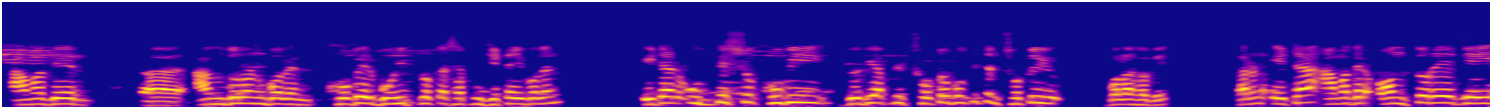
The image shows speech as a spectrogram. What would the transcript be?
আমাদের আন্দোলন বলেন, ক্ষোভের বহিঃপ্রকাশ আপনি যেটাই বলেন, এটার উদ্দেশ্য খুবই, যদি আপনি ছোট বলতে চান, ছোটই বলা হবে। কারণ এটা আমাদের অন্তরে যেই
